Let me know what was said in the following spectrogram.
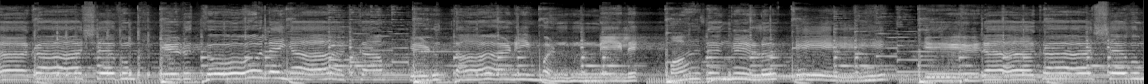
ഏഴാകാശവും എടുത്തോലയാക്കാം എടുത്താണി മണ്ണിലെ മരങ്ങളൊക്കെ ഏഴാകാശവും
